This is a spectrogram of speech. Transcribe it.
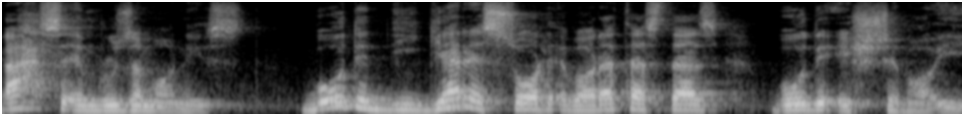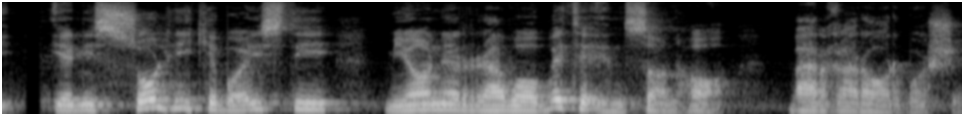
بحث امروز ما نیست. بود دیگر صلح عبارت است از بود اجتماعی. یعنی صلحی که بایستی میان روابط انسان ها برقرار باشه.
